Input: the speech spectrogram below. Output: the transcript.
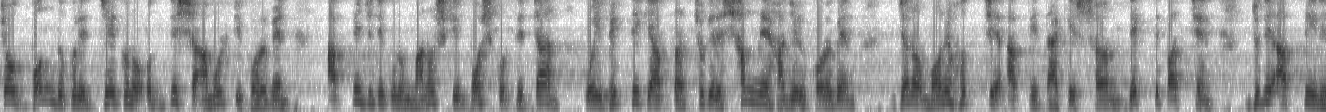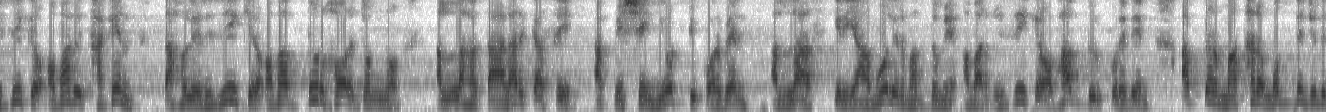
চোখ বন্ধ করে যে কোনো উদ্দেশ্য আমলটি করবেন। আপনি যদি কোনো মানুষকে বশ করতে চান, ওই ব্যক্তিকে আপনার চোখের সামনে হাজির করবেন। যেন মনে হচ্ছে আপনি তাকে স্বয়ং দেখতে পাচ্ছেন। যদি আপনি রিজিকের অভাবে থাকেন, তাহলে রিজিকের অভাব দূর হওয়ার জন্য আল্লাহ তাআলার কাছে আপনি সেই নিয়তটি করবেন। আল্লাহ আজকের এই আমলের মাধ্যমে আমার রিজিকের অভাব দূর করে দেন। আপনার মাথার মধ্যে যদি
